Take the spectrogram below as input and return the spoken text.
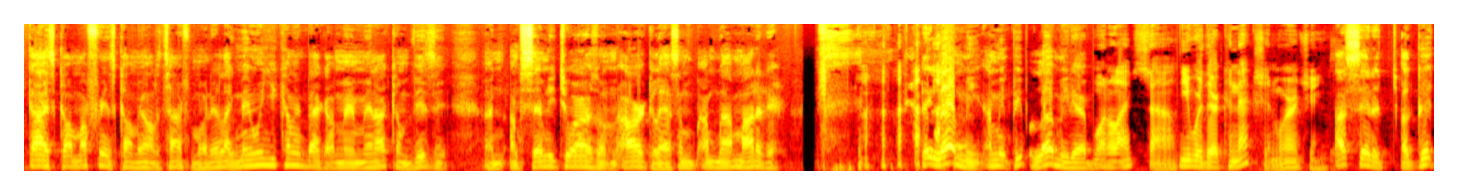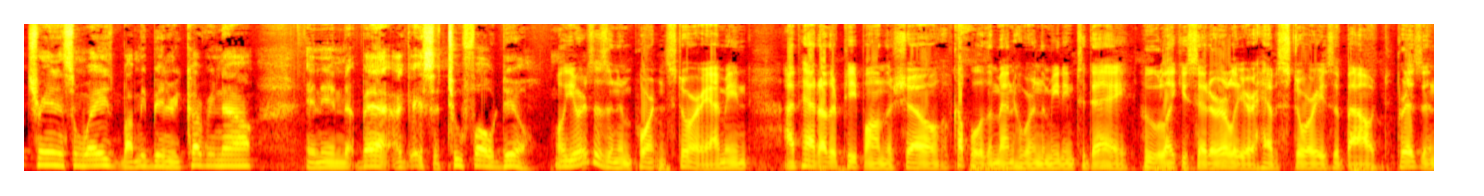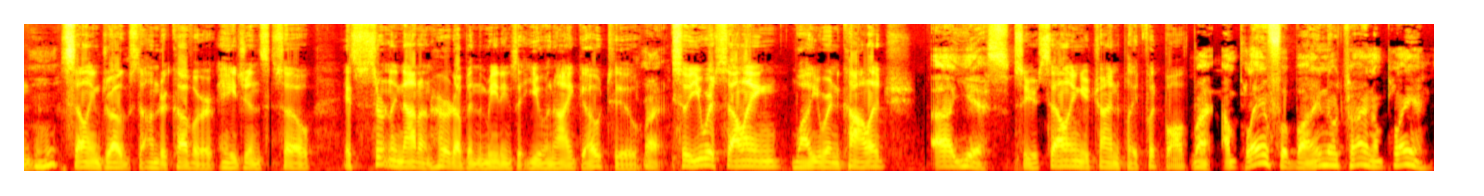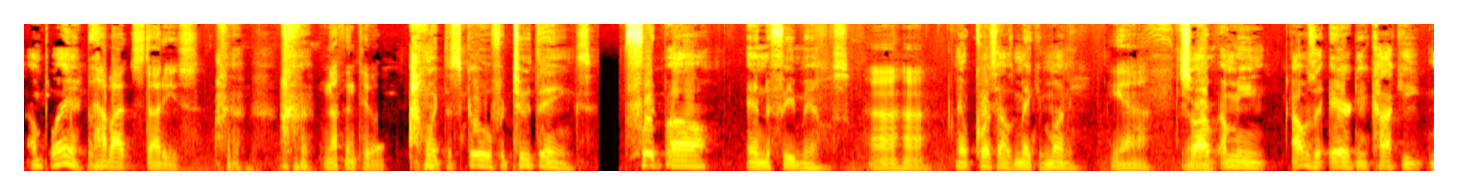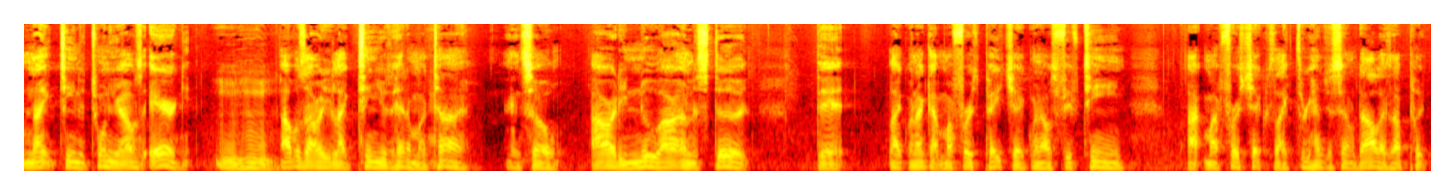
Guys call my friends call me all the time from there. They're like, "Man, when you coming back?" I mean, man, I come visit. I'm 72 hours on an hourglass. I'm I'm, I'm out of there. They love me. I mean, people love me there. What a lifestyle. You were their connection, weren't you? I said a, a good trend in some ways by me being in recovery now, and then bad. I guess it's a twofold deal. Well, yours is an important story. I mean, I've had other people on the show, a couple of the men who were in the meeting today, who, like you said earlier, have stories about prison mm-hmm. selling drugs to undercover agents. So it's certainly not unheard of in the meetings that you and I go to. Right. So you were selling while you were in college? Uh, yes. So you're selling, you're trying to play football? Right. I'm playing football. Ain't no trying. I'm playing. I'm playing. How about studies? Nothing to it. I went to school for two things football and the females. Uh huh. And of course, I was making money. Yeah. So yeah. I, I, mean, I was an arrogant, cocky 19 to 20 year. I was arrogant. Mm-hmm. I was already like 10 years ahead of my time, and so I already knew, I understood that. Like when I got my first paycheck when I was 15, I, my first check was like 300 some dollars. I put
